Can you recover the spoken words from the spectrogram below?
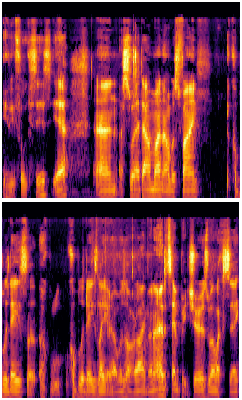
if it focuses, yeah. And I swear down, man, I was fine a couple of days a couple of days later I was all right man I had a temperature as well like I say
